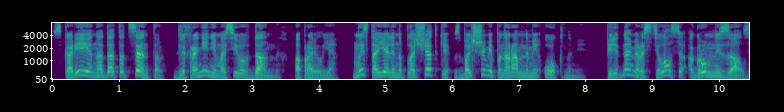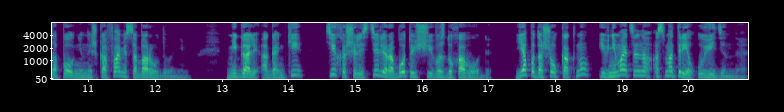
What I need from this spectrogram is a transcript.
Скорее на дата-центр для хранения массивов данных», поправил я. Мы стояли на площадке с большими панорамными окнами. Перед нами расстилался огромный зал, заполненный шкафами с оборудованием. Мигали огоньки, тихо шелестели работающие воздуховоды. Я подошел к окну и внимательно осмотрел увиденное.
